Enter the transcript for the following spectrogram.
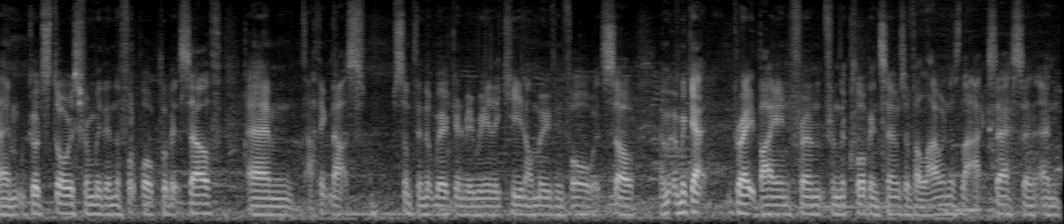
um, good stories from within the football club itself. Um, I think that's something that we're going to be really keen on moving forward. So, and, and we get great buy in from, from the club in terms of allowing us that access and, and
